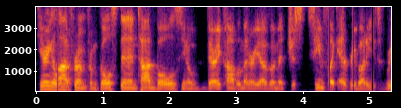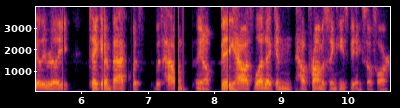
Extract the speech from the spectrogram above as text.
hearing a lot from from Gholston and Todd Bowles, you know, very complimentary of him. It just seems like everybody's really, really taken aback with with how you know big, how athletic, and how promising he's being so far.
